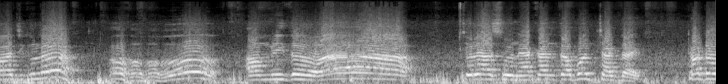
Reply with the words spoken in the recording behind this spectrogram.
মাছগুলো অমৃত! চলে আসুন একান্তাপন চাকদায়। টাটা!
